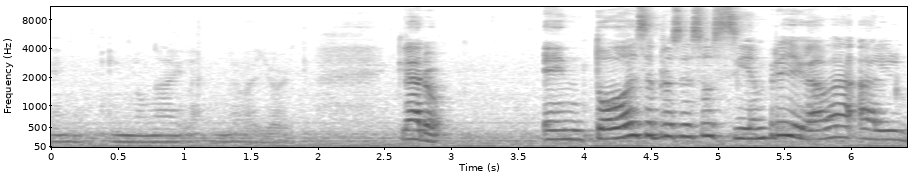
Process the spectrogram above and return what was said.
en, Long Island, en Nueva York. Claro, en todo ese proceso siempre llegaba al,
